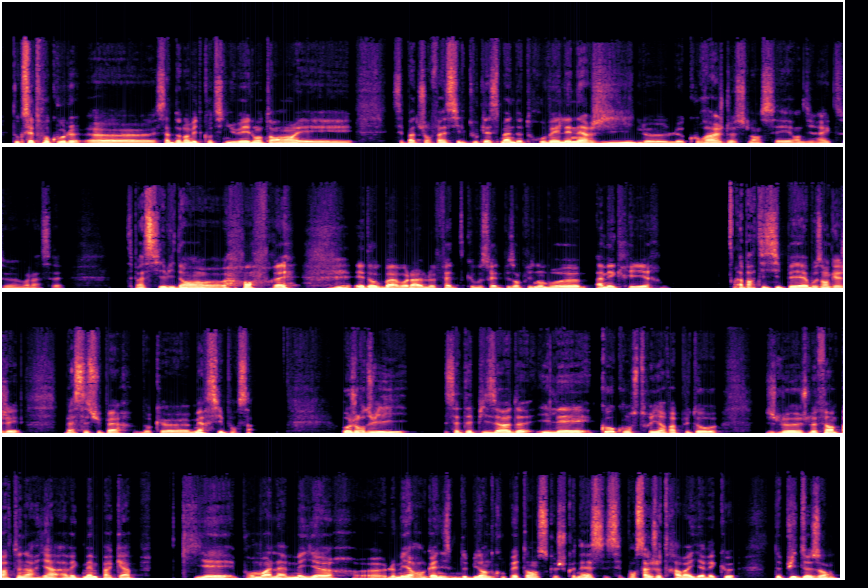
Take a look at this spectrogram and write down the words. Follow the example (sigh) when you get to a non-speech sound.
Donc c'est trop cool. Euh, ça me donne envie de continuer longtemps et c'est pas toujours facile toutes les semaines de trouver l'énergie, le, le, courage de se lancer en direct. Euh, voilà, c'est c'est pas si évident euh, (laughs) en vrai. Et donc bah voilà, le fait que vous soyez de plus en plus nombreux à m'écrire, à participer, à vous engager, bah, c'est super. Donc euh, merci pour ça. Aujourd'hui, cet épisode, il est co-construit, enfin plutôt, je le, je le fais en partenariat avec Mempacap, qui est pour moi la meilleure, euh, le meilleur organisme de bilan de compétences que je connaisse. C'est pour ça que je travaille avec eux depuis deux ans.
